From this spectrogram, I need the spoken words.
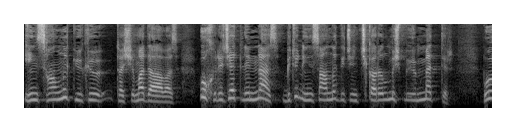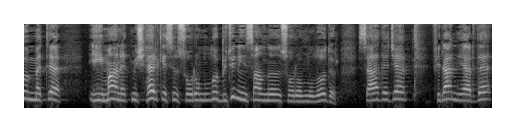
insanlık yükü taşıma davası. Uhricet linnas. Bütün insanlık için çıkarılmış bir ümmettir. Bu ümmete iman etmiş herkesin sorumluluğu, bütün insanlığın sorumluluğudur. Sadece filan yerde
